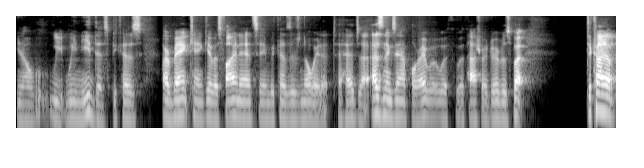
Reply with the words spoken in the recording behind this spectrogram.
you know we we need this because our bank can't give us financing because there's no way to, to hedge that. As an example, right, with with, with hash rate derivatives, but to kind of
